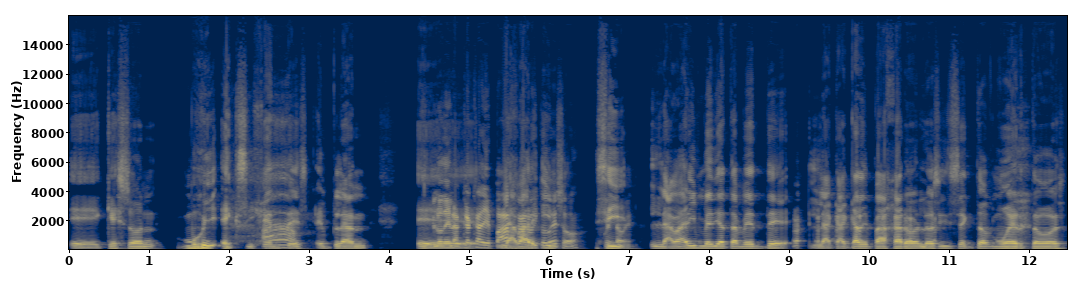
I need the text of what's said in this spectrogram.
eh, que son muy exigentes, ah. en plan lo de la caca de eh, pájaro y todo eso. Sí, lavar inmediatamente la caca de pájaro, los insectos muertos,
